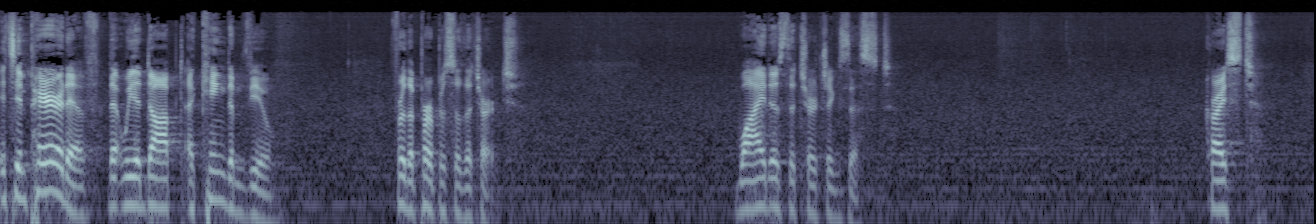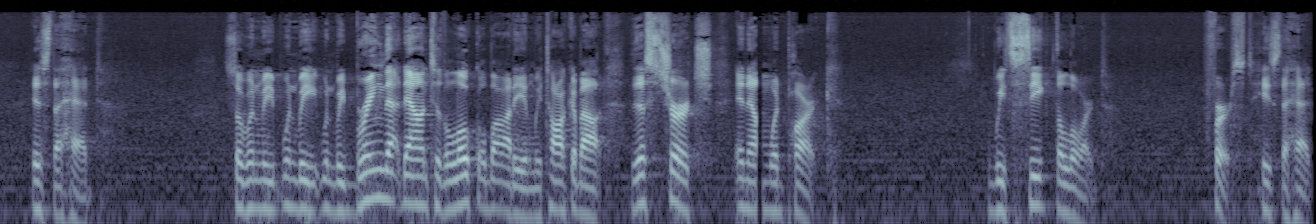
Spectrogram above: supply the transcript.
It's imperative that we adopt a kingdom view for the purpose of the church. Why does the church exist? Christ is the head. So when we, when, we, when we bring that down to the local body and we talk about this church in Elmwood Park, we seek the Lord first. He's the head.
